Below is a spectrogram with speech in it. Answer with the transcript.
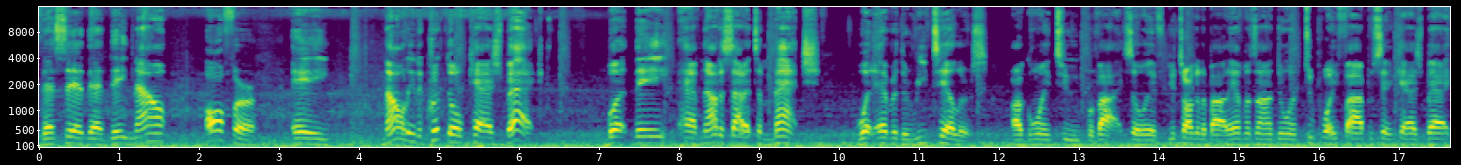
that said that they now offer a not only the crypto cash back, but they have now decided to match whatever the retailers are going to provide. So if you're talking about Amazon doing 2.5% cash back,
